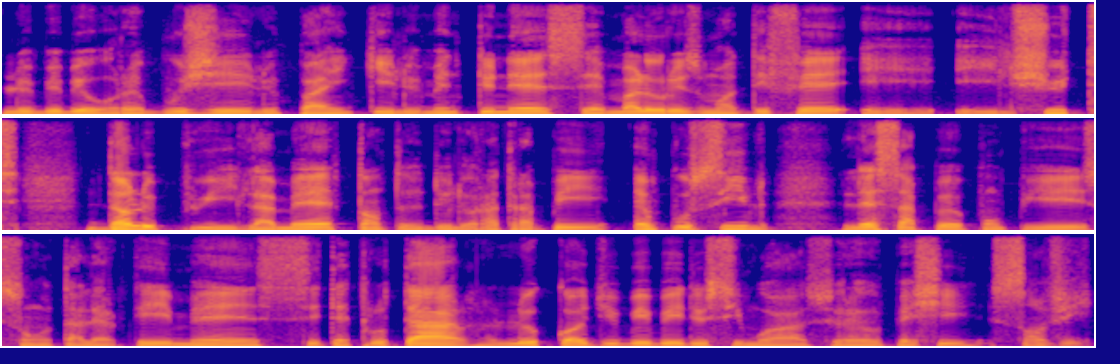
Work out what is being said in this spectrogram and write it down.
le bébé aurait bougé, le pain qui le maintenait s'est malheureusement défait et, il chute dans le puits. La mère tente de le rattraper, impossible. Les sapeurs-pompiers sont alertés, mais c'était trop tard. Le corps du bébé de 6 mois serait repêché sans vie.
